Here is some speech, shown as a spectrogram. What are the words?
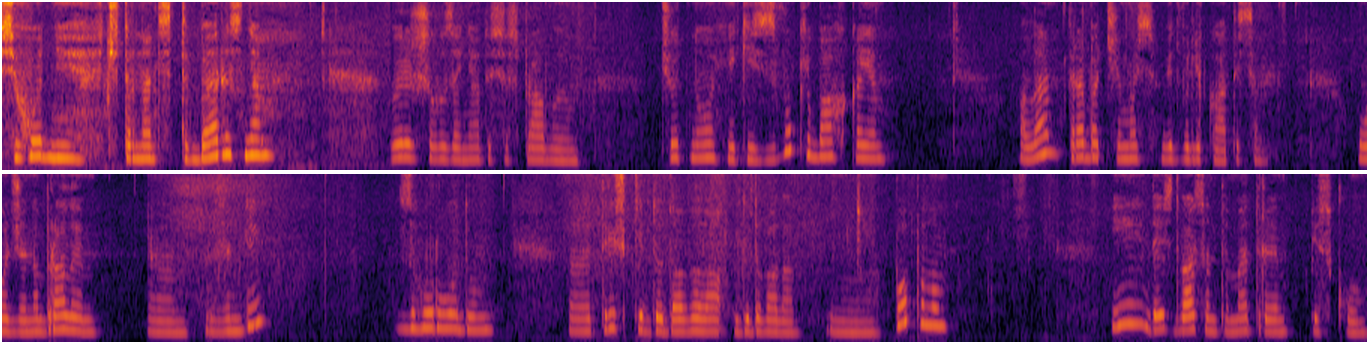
Сьогодні 14 березня. Вирішили зайнятися справою. Чутно якісь звуки бахкає, але треба чимось відволікатися. Отже, набрали е, землі з городу, е, трішки додавала, додавала попелу і десь 2 см піску.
